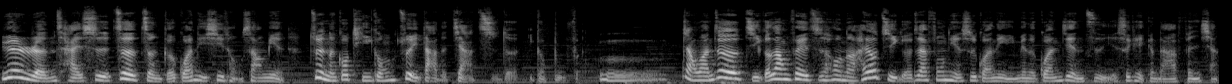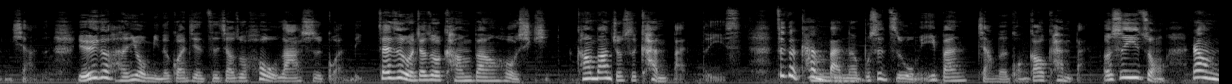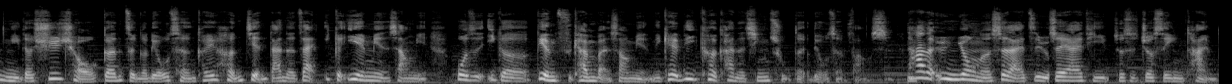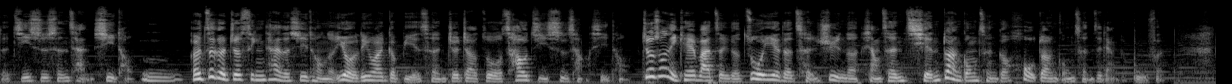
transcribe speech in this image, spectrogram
因为人才是这整个管理系统上面最能够提供最大的价值的一个部分。嗯，讲完这几个浪费之后呢，还有几个在丰田式管理里面的关键字，也是可以跟大家分享一下的。有一个很有名的关键字叫做后拉式管理，在日文叫做 Kanban Hoshiki。Kanban 就是看板的意思。这个看板呢，不是指我们一般讲的广告看板，而是一种让你的需求跟整个流程可以很简单的在一个页面上面，或者一个电子看板上面，你可以立刻看得清楚的流程方式。它的运用呢，是来自于 JIT，就是 Just in Time 的即时生产系统。嗯，而这个 Just in Time 的系统呢，又有另外一个别称，就叫做超级市场系统。就是说，你可以把整个作业的程序呢，想成前段工程跟后段工程这两个部分。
